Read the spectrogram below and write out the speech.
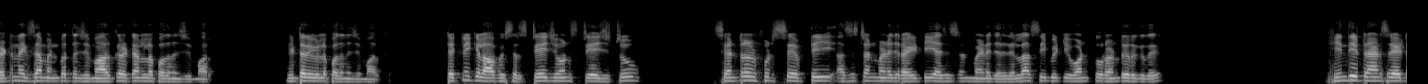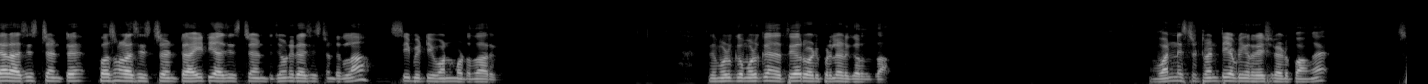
ரிட்டன் எக்ஸாம் எண்பத்தஞ்சு மார்க் ரிட்டனில் பதினஞ்சு மார்க் இன்டர்வியூவில் பதினஞ்சு mark technical officer stage one stage two central food safety assistant manager IT assistant manager இதெல்லாம் சிபிடி ஒன் டூ ரெண்டு இருக்குது. Hindi translator assistant personal assistant IT assistant junior அசிஸ்டன்ட்லாம் சிபிடி ஒன் மட்டும்தான் இருக்குது இது முழுக்க முழுக்க இந்த தேர்வு அடிப்படையில் எடுக்கிறது தான் ஒன் இஸ்ட் டுவெண்ட்டி அப்படிங்கிற ரேஷியோ எடுப்பாங்க. ஸோ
